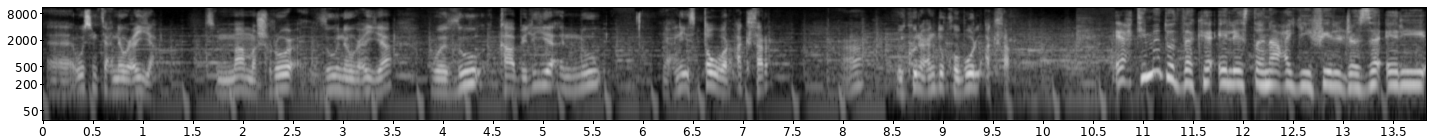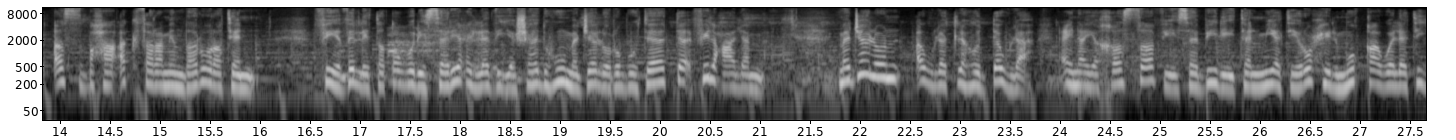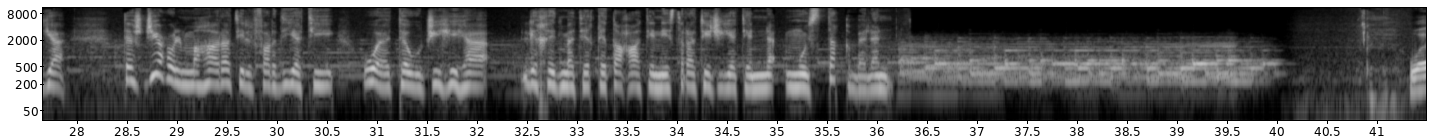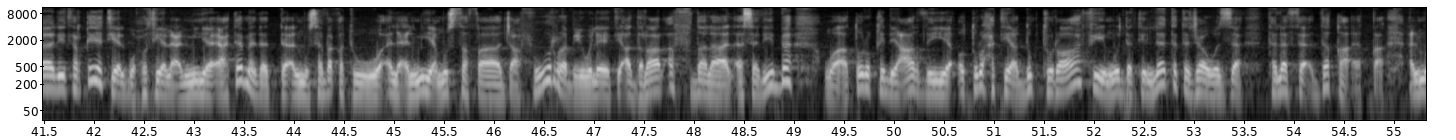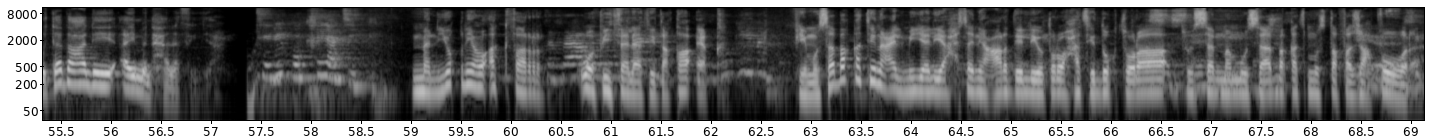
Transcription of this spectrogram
آه، وسم تاع نوعية. تسمى مشروع ذو نوعية وذو قابلية أنه يعني يتطور أكثر ويكون عنده قبول أكثر. اعتماد الذكاء الاصطناعي في الجزائر أصبح أكثر من ضرورة. في ظل التطور السريع الذي يشهده مجال الروبوتات في العالم. مجال أولت له الدولة عناية خاصة في سبيل تنمية روح المقاولاتية تشجيع المهارات الفردية وتوجيهها لخدمة قطاعات استراتيجية مستقبلا. ولترقية البحوث العلمية اعتمدت المسابقة العلمية مصطفى جعفور بولاية أضرار أفضل الأساليب والطرق لعرض أطروحة الدكتوراه في مدة لا تتجاوز ثلاث دقائق. المتابعة لأيمن حنفية من يقنع أكثر وفي ثلاث دقائق. في مسابقة علمية لأحسن عرض لأطروحة دكتوراه تسمى مسابقة مصطفى جعفور.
